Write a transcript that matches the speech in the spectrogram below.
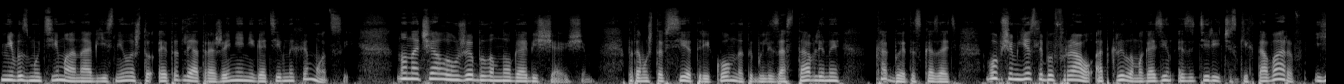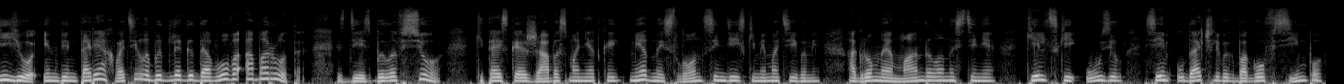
Невозмутимо она объяснила, что это для отражения негативных эмоций. Но начало уже было многообещающим, потому что все три комнаты были заставлены, как бы это сказать, в общем, если бы фрау открыла магазин эзотерических товаров, ее инвентаря хватило бы для годового оборота. Здесь было все. Китайская жаба с монеткой, медный слон с индийскими мотивами, огромная мандала на стене, кельтский узел, семь удачливых богов Симпо,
